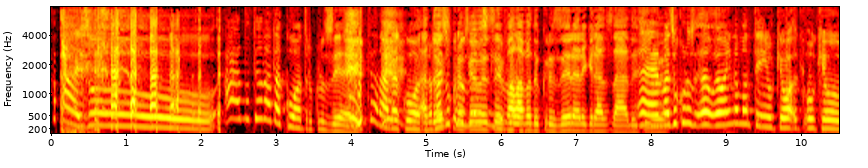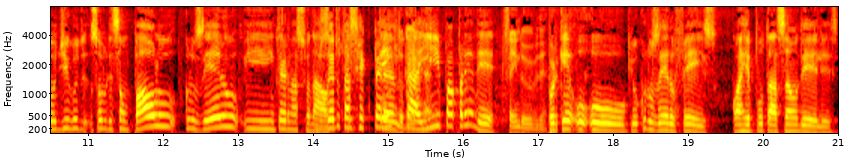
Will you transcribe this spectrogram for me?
Rapaz, o. ah, não tenho nada contra o Cruzeiro. Não tenho nada contra. Há mas dois o Cruzeiro programas se você livrou. falava do Cruzeiro, era engraçado. É, tipo, mas o Cruzeiro, eu, eu ainda mantenho o que eu, o que eu digo sobre São Paulo, Cruzeiro e Internacional. O Cruzeiro tá se recuperando, Tem que né, cair pra aprender. Sem dúvida. Porque o, o que o Cruzeiro fez com a reputação deles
